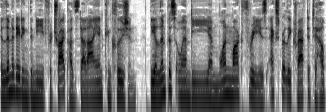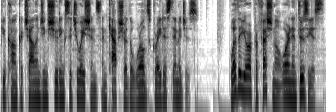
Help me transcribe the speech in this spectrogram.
eliminating the need for tripods. In conclusion, the Olympus OMD EM1 Mark III is expertly crafted to help you conquer challenging shooting situations and capture the world's greatest images. Whether you're a professional or an enthusiast,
